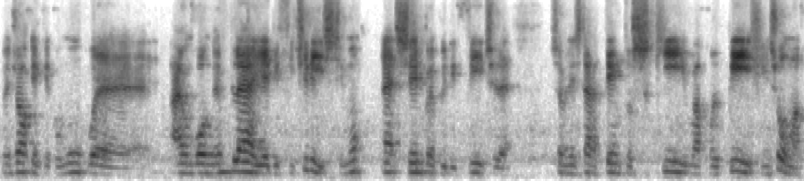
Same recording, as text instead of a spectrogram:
quei giochi che comunque hai un buon gameplay, è difficilissimo, è sempre più difficile, cioè devi stare attento, schiva, colpisci, insomma,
